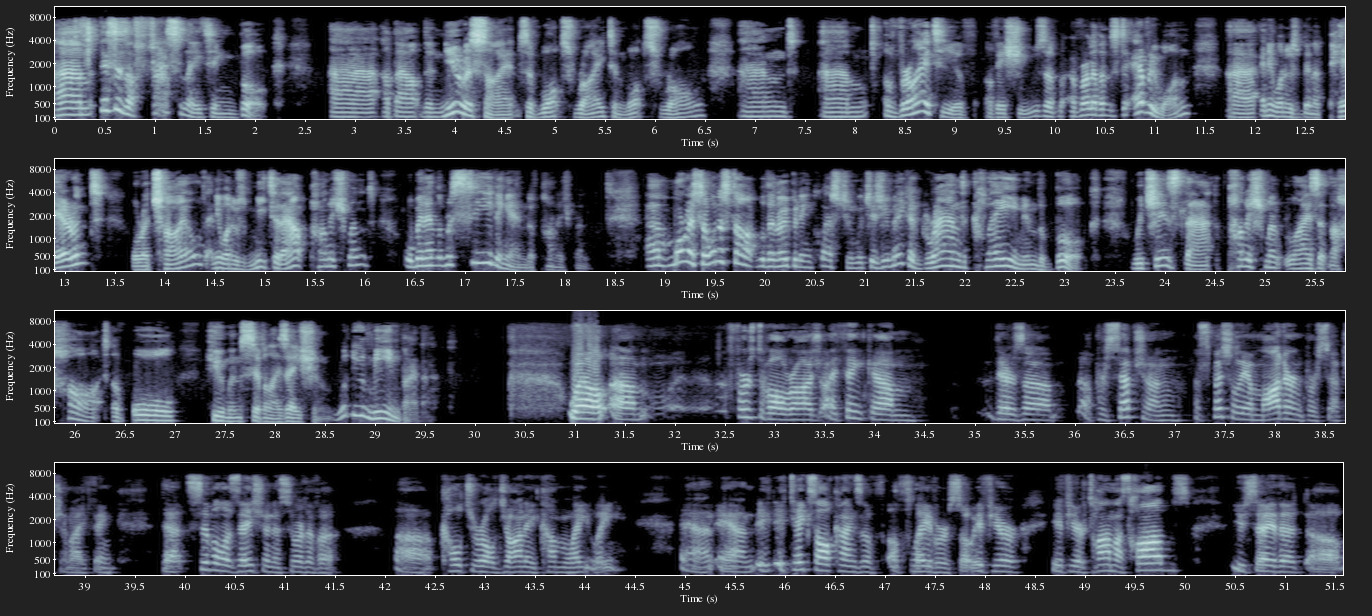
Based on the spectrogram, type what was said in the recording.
Um, this is a fascinating book. Uh, about the neuroscience of what's right and what's wrong, and um, a variety of, of issues of, of relevance to everyone, uh, anyone who's been a parent, or a child, anyone who's meted out punishment, or been at the receiving end of punishment. Um, Morris, I want to start with an opening question, which is you make a grand claim in the book, which is that punishment lies at the heart of all human civilization. What do you mean by that? Well, um, first of all, Raj, I think um, there's a, a perception, especially a modern perception, I think, that civilization is sort of a cultural Johnny come lately, and and it, it takes all kinds of, of, flavors. So if you're if you're Thomas Hobbes, you say that uh,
